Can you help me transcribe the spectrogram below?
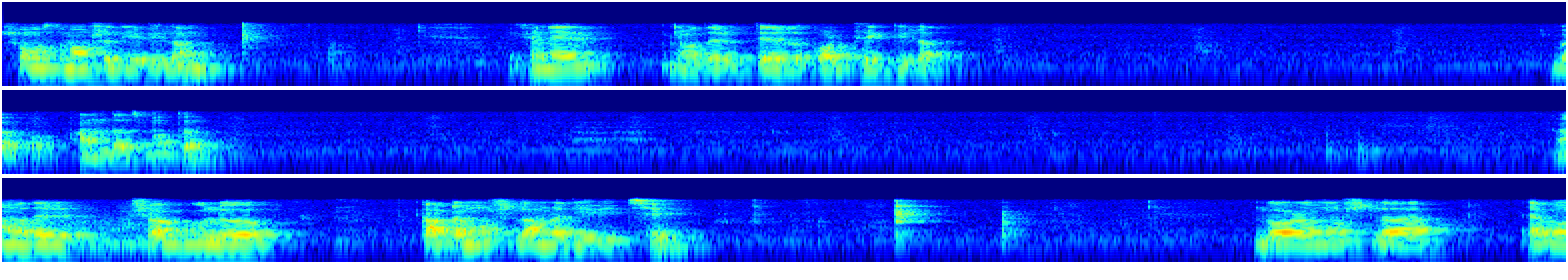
সমস্ত মাংস দিয়ে দিলাম। এখানে আমাদের তেল অর্ধেক দিলাম। আন্দাজ মতো। আমাদের সবগুলো কাটা মশলা আমরা দিয়ে দিচ্ছি। গরম মশলা এবং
